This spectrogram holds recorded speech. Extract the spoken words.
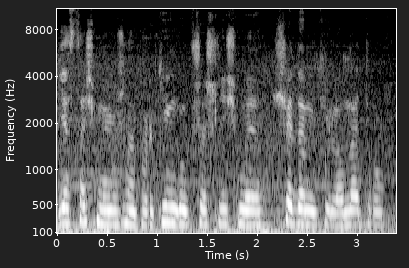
Jesteśmy już na parkingu, przeszliśmy 7 kilometrów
